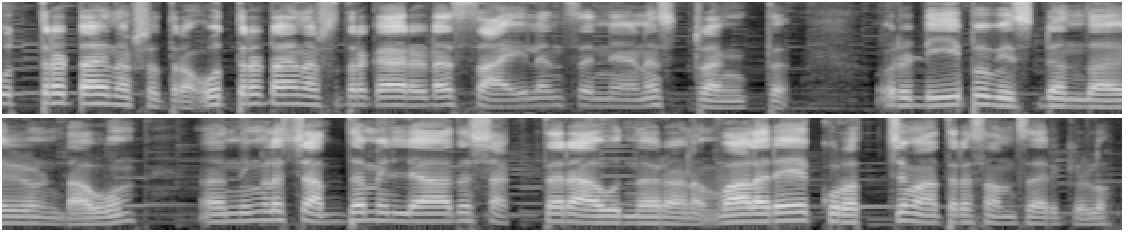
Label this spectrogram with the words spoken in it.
ഉത്രട്ടായ നക്ഷത്രം. ഉത്രട്ടായ നക്ഷത്രക്കാരുടെ സൈലൻസ് തന്നെയാണ് സ്ട്രെങ്ത്ത് ഒരു ഡീപ്പ് വിസ്ഡം എന്തായാലും ഉണ്ടാവും. നിങ്ങൾ ശബ്ദമില്ലാതെ ശക്തരാകുന്നവരാണ് വളരെ കുറച്ച് മാത്രമേ സംസാരിക്കുള്ളൂ.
